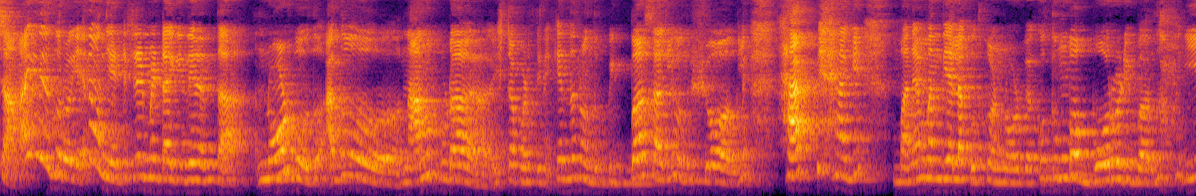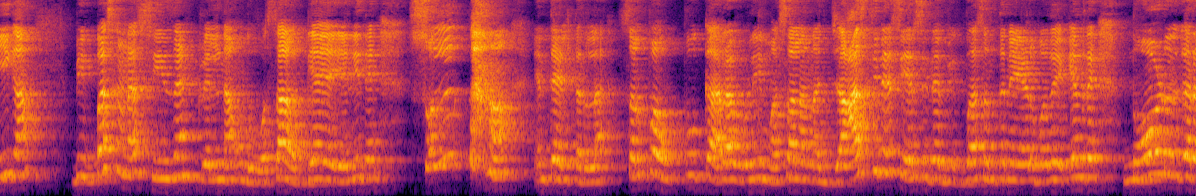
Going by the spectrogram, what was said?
ಚೆನ್ನಾಗಿದೆ ಗುರು, ಏನೋ ಒಂದು ಎಂಟರ್ಟೈನ್ಮೆಂಟ್ ಆಗಿದೆ ಅಂತ ನೋಡ್ಬೋದು. ಅದು ನಾನು ಕೂಡ ಇಷ್ಟಪಡ್ತೀನಿ. ಯಾಕೆಂದರೆ ಒಂದು ಬಿಗ್ ಬಾಸ್ ಆಗಲಿ, ಒಂದು ಶೋ ಆಗಲಿ ಹ್ಯಾಪಿಯಾಗಿ ಮನೆ ಮಂದಿಯೆಲ್ಲ ಕೂತ್ಕೊಂಡು ನೋಡಬೇಕು. ತುಂಬ ಬೋರ್ ಹೊಡಿಬಾರ್ದು. ಈಗ ಬಿಗ್ ಬಾಸ್ ಕನ್ನಡ ಸೀಸನ್ ಟ್ವೆಲ್ನ ಒಂದು ಹೊಸ ಅಧ್ಯಾಯ ಏನಿದೆ? ಸ್ವಲ್ಪ ಎಂತ ಹೇಳ್ತಾರಲ್ಲ, ಸ್ವಲ್ಪ ಉಪ್ಪು, ಖಾರ, ಹುಳಿ, ಮಸಾಲಾನ ಜಾಸ್ತಿನೇ ಸೇರಿಸಿದೆ ಬಿಗ್ ಬಾಸ್ ಅಂತಲೇ ಹೇಳ್ಬೋದು. ಏಕೆಂದರೆ ನೋಡುಗರ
